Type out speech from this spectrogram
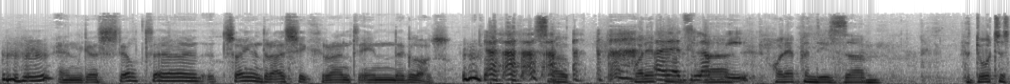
und gestellt äh, 32 Rand in der Glas. So what happened? that's lovely. Uh, what happened is um, the daughter's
